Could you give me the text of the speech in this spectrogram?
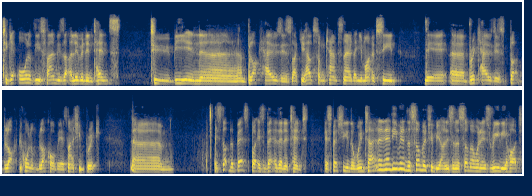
to get all of these families that are living in tents to be in uh, block houses. Like you have some camps now that you might have seen the uh, brick houses, block. We call them block over here. It's not actually brick. Um, it's not the best, but it's better than a tent, especially in the winter and, and even in the summer. To be honest, in the summer when it's really hot,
